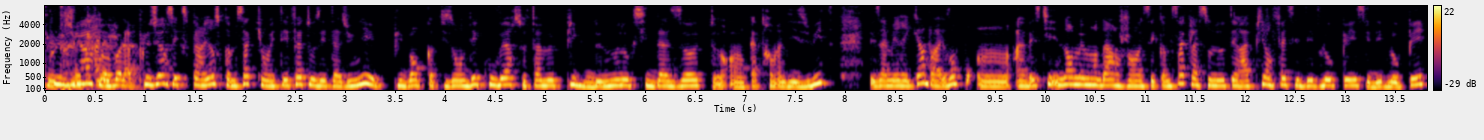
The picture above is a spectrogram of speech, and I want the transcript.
plusieurs, voilà, plusieurs expériences comme ça qui ont été faites aux États-Unis. Et puis bon, quand ils ont découvert ce fameux pic de monoxyde d'azote en 98, les Américains, par exemple, ont investi énormément d'argent. Et c'est comme ça que la sonothérapie, en fait, s'est développée. S'est développée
